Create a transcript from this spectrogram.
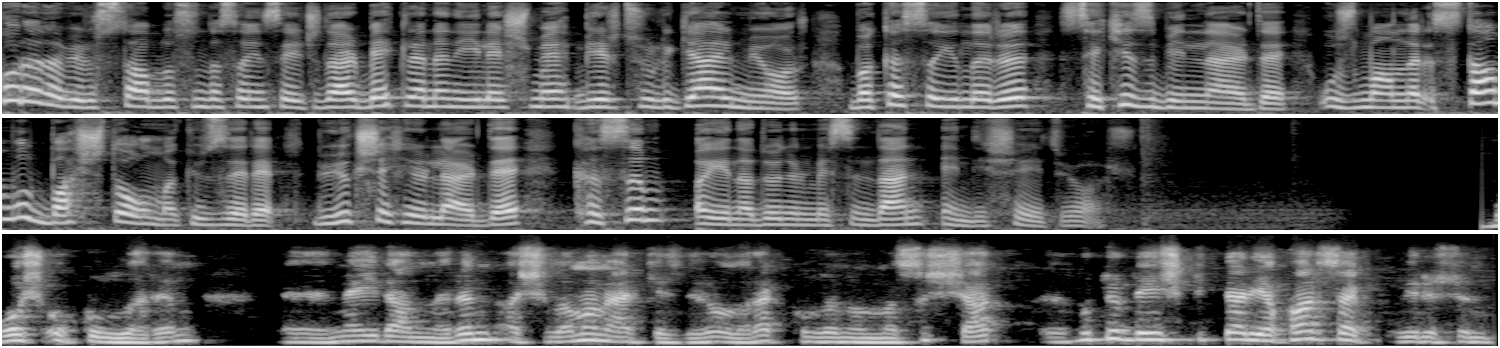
Koronavirüs tablosunda sayın seyirciler beklenen iyileşme bir türlü gelmiyor. Vaka sayıları 8 binlerde. Uzmanlar İstanbul başta olmak üzere büyük şehirlerde Kasım ayına dönülmesinden endişe ediyor. Boş okulların, e, meydanların aşılama merkezleri olarak kullanılması şart. E, bu tür değişiklikler yaparsak virüsün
